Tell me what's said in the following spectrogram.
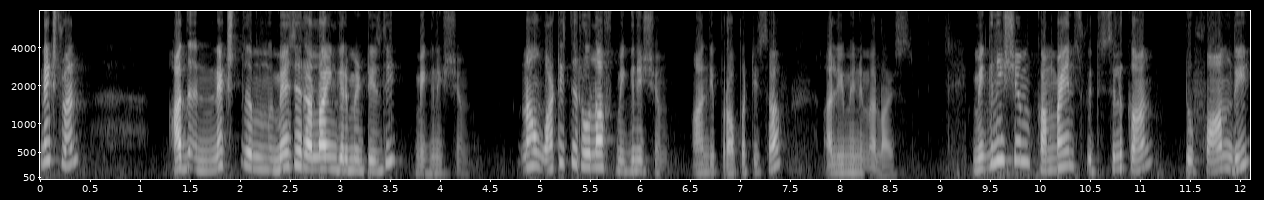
Next one other next major alloying element is the magnesium. Now what is the role of magnesium on the properties of aluminum alloys? Magnesium combines with silicon to form the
